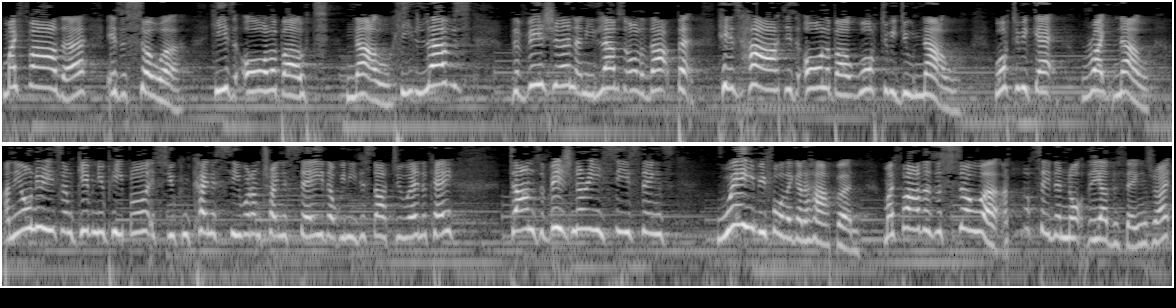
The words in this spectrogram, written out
My father is a sower. He's all about now. He loves the vision and he loves all of that, but his heart is all about what do we do now? What do we get right now? And the only reason I'm giving you people is so you can kind of see what I'm trying to say that we need to start doing, okay? Dan's a visionary. He sees things way before they're going to happen. My father's a sower. I'm not saying they're not the other things, right?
